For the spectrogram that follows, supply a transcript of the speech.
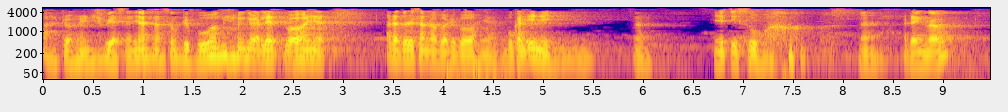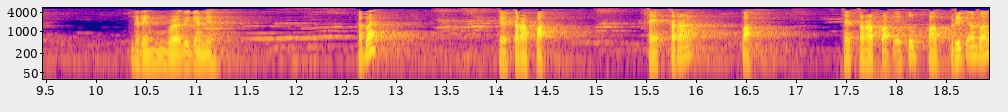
Aduh ini biasanya langsung dibuang ya nggak lihat bawahnya. Ada tulisan apa di bawahnya? Bukan ini. Nah, ini tisu. Nah, ada yang tahu? Gak ada yang memperhatikan ya? Apa? Tetra Pak. Tetra Pak. Tetra Pak itu pabrik apa?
